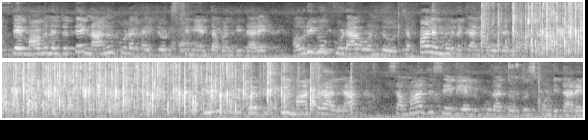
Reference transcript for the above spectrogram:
ಅತ್ತೆ ಮಾವನ ಜೊತೆ ನಾನು ಕೂಡ ಕೈ ಜೋಡಿಸ್ತೀನಿ ಅಂತ ಬಂದಿದ್ದಾರೆ. ಅವರಿಗೂ ಕೂಡ ಒಂದು ಚಪ್ಪಾಳೆ ಮೂಲಕ ನಾವು ಧನ್ಯವಾದ. ಮಾತ್ರ ಅಲ್ಲ ಸಮಾಜ ಸೇವೆಯಲ್ಲೂ ಕೂಡ ತೊಡಗಿಸ್ಕೊಂಡಿದ್ದಾರೆ.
